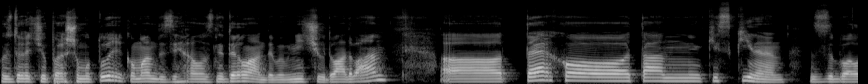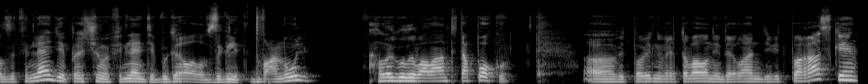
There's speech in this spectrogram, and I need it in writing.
Ось, до речі, у першому турі команда зіграла з Нідерландами в нічю 2-2. Терхо та Кіскінен забивали за Фінляндію, причому Фінляндія вигравала взагалі 2-0, але голи Валанти та Поку. Відповідно, врятували Нідерландів від поразки.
